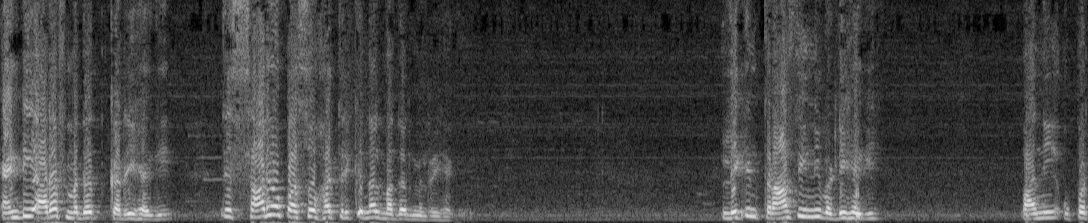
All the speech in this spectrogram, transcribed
ਐਨਡੀਆਰਐਫ ਮਦਦ ਕਰ ਰਹੀ ਹੈਗੀ, ਤੇ ਸਾਰਿਆਂ ਪਾਸੋਂ ਹਰ ਤਰੀਕੇ ਨਾਲ ਮਦਦ ਮਿਲ ਰਹੀ ਹੈਗੀ। ਲੇਕਿਨ ਤਰਾਸਦੀ ਇੰਨੀ ਵੱਡੀ ਹੈਗੀ, ਪਾਣੀ ਉੱਪਰ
